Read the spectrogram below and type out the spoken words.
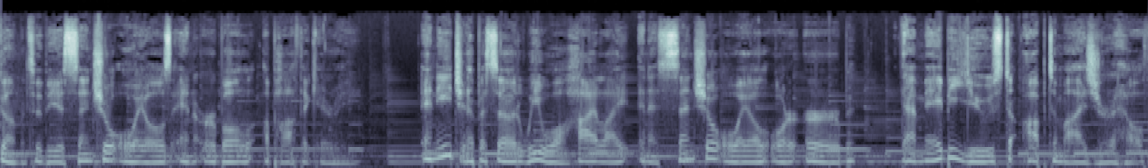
Welcome to the Essential Oils and Herbal Apothecary. In each episode, we will highlight an essential oil or herb that may be used to optimize your health.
